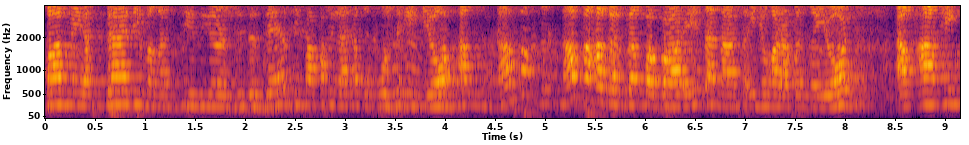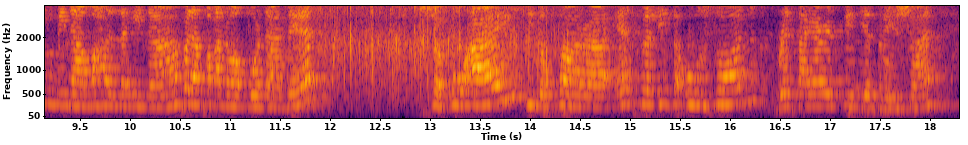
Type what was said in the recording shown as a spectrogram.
mami at daddy, mga senior citizens, ipapakilala ko po sa inyo ang napak napakagandang babae na nasa inyong harapan ngayon. Ang aking minamahal na ina. Palakpakan naman po natin. Siya po ay si Dr. Estrelita Uson, retired pediatrician.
